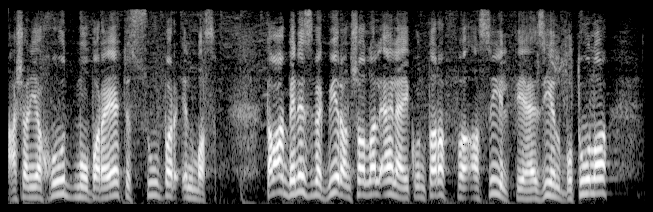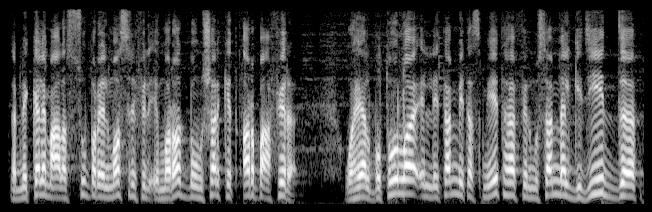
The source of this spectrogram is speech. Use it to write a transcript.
عشان يخوض مباريات السوبر المصري. طبعا بنسبة كبيرة إن شاء الله الاهلي هيكون طرف أصيل في هذه البطولة لما بنتكلم على السوبر المصري في الإمارات بمشاركة أربع فرق وهي البطولة اللي تم تسميتها في المسمى الجديد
